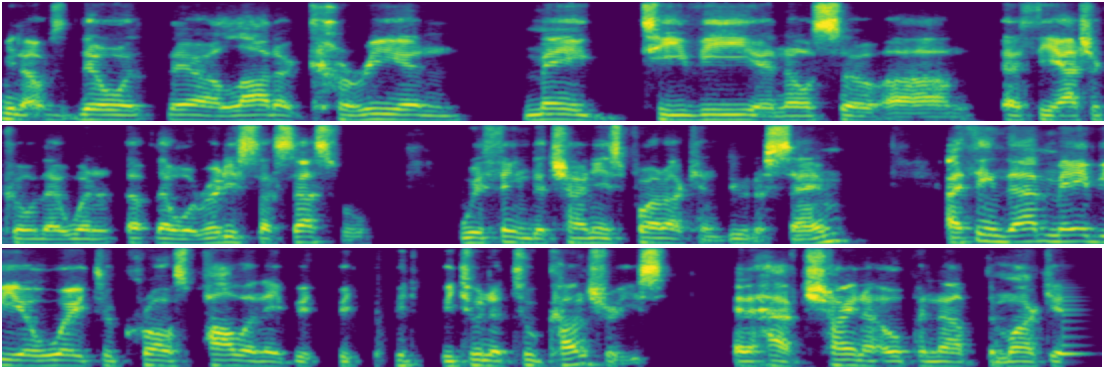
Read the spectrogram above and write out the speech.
you know there were there are a lot of Korean made TV and also um, a theatrical that went that were really successful. We think the Chinese product can do the same. I think that may be a way to cross pollinate be, be, between the two countries and have China open up the market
